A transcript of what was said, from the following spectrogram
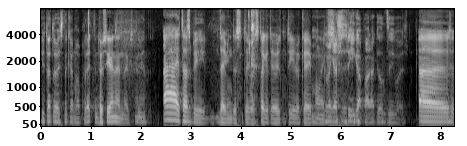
Jo tad tu esi no Tu pretinieka. esi ienaidnieks. Jā. Ai, tas bija 90. gados. Tagad jau ir tīri ok, man liekas. vienkārši esi Rīgā pārāk ilgi dzīvojis. Uh,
